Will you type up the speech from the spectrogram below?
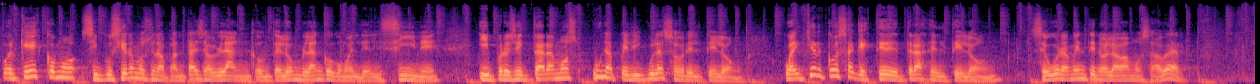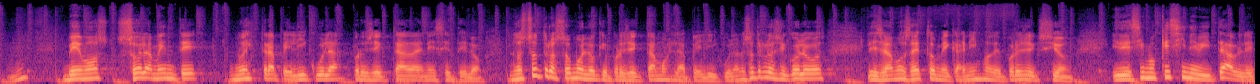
Porque es como si pusiéramos una pantalla blanca, un telón blanco como el del cine, y proyectáramos una película sobre el telón. Cualquier cosa que esté detrás del telón, seguramente no la vamos a ver. ¿Mm? Vemos solamente nuestra película proyectada en ese telón. Nosotros somos los que proyectamos la película. Nosotros los psicólogos le llamamos a esto mecanismo de proyección y decimos que es inevitable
